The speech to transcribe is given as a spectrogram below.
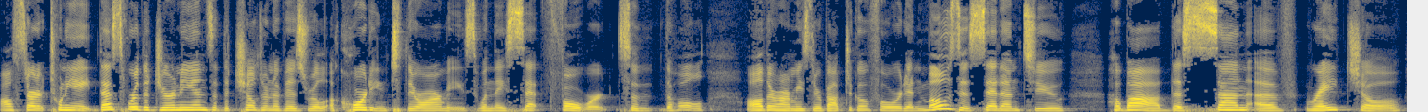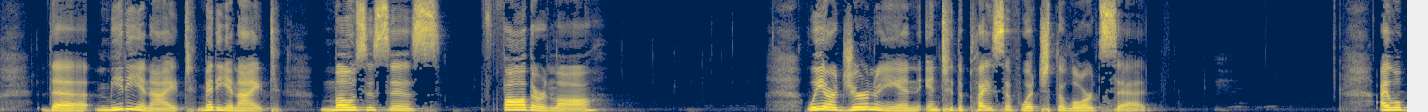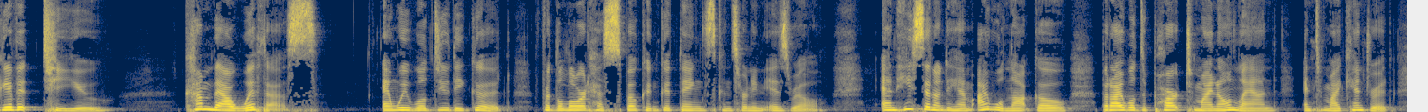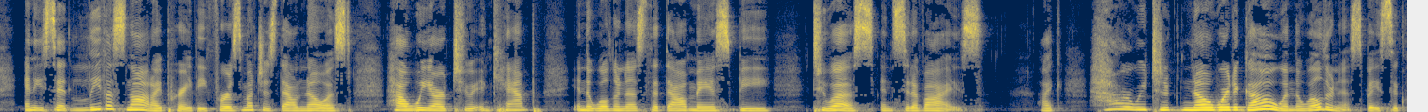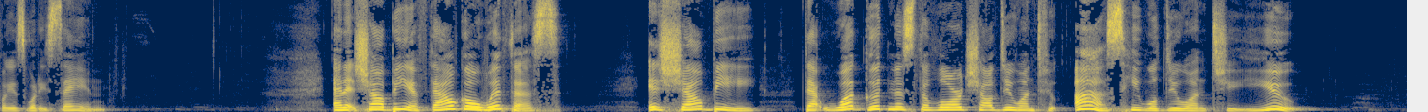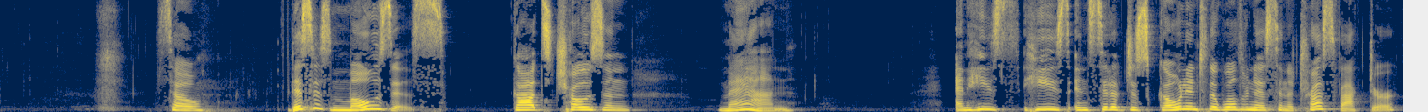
I'll start at 28. Thus were the journeyings of the children of Israel according to their armies when they set forward. So the whole, all their armies, they're about to go forward. And Moses said unto Hobab, the son of Raguel, the Midianite, Midianite, Moses' father in law, we are journeying into the place of which the Lord said, I will give it to you Come thou with us, and we will do thee good, for the Lord has spoken good things concerning Israel. And he said unto him, I will not go, but I will depart to mine own land and to my kindred. And he said, Leave us not, I pray thee, for as much as thou knowest how we are to encamp in the wilderness, that thou mayest be to us instead of eyes. Like, how are we to know where to go in the wilderness, basically, is what he's saying. And it shall be, if thou go with us, it shall be that what goodness the Lord shall do unto us, he will do unto you. So, this is Moses, God's chosen man. And he's, he's, instead of just going into the wilderness in a trust factor,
